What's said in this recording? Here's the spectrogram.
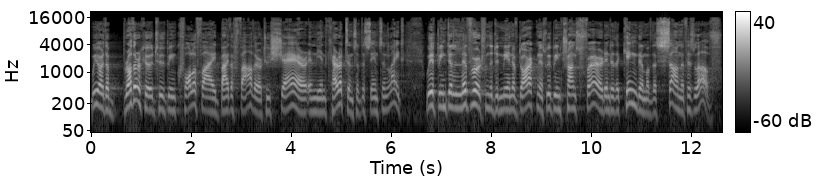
We are the brotherhood who've been qualified by the Father to share in the inheritance of the saints in light. We've been delivered from the domain of darkness. We've been transferred into the kingdom of the Son of His love.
